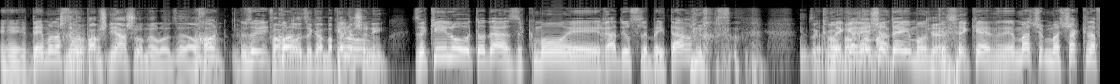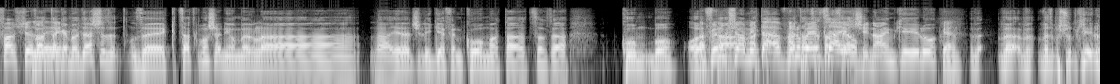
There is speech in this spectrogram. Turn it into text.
אה, דיימון שזה כבר פעם שנייה שהוא אומר לו את זה. נכון, זה כבר כל- אמר לו את זה גם בפרק כאילו, השני. זה כאילו, אתה יודע, זה כמו אה, רדיוס לביתר, לגרש. את דיימון כן. כזה, כן, משהו- משק כנפיו של... ואתה גם יודע שזה זה קצת כמו שאני אומר ל- לילד שלי גפן קום אתה צריך קום בוא. אפילו כשהמיטה- אתה- אפילו אתה צריך באמצע לצחצח היום. שיניים כאילו. כן. וזה פשוט כאילו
